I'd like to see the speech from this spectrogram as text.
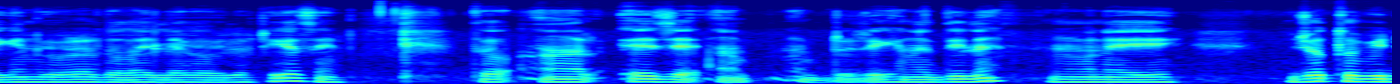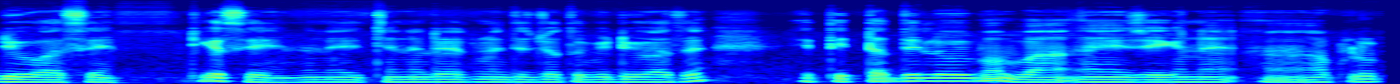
এগ ইনকিউবেটার দলাই লেখা হইল, ঠিক আছে? তো আর এই যে আপডেট এখানে দিলে মানে এই যত ভিডিও আছে, ঠিক আছে? মানে চ্যানেলের মধ্যে যত ভিডিও আছে, এই তিনটা দিলে হইব বা এই যে এখানে আপলোড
